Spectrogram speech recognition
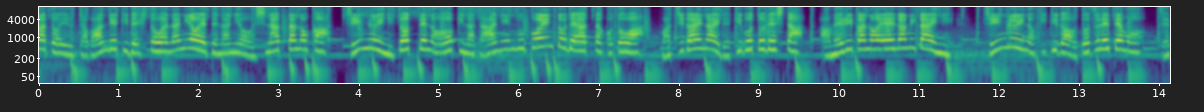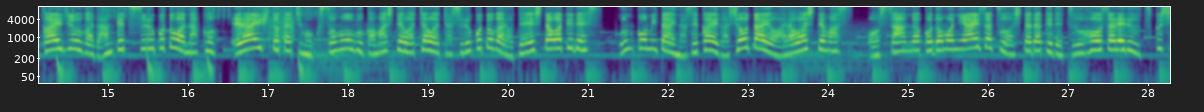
ナという茶番劇で人は何を得て何を失ったのか人類にとっての大きなターニングポイントであったことは間違いない出来事でした。アメリカの映画みたいに人類の危機が訪れても世界中が団結することはなく偉い人たちもクソムーブかましてわちゃわちゃすることが露呈したわけです。うんこみたいな世界が正体を表してます。おっさんが子供に挨拶をしただけで通報される美し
